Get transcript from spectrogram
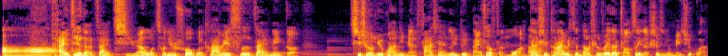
哦，还记得在起源，我曾经说过，特拉维斯在那个汽车旅馆里面发现了一堆白色粉末，但是特拉维斯当时为了找自己的事情就没去管。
